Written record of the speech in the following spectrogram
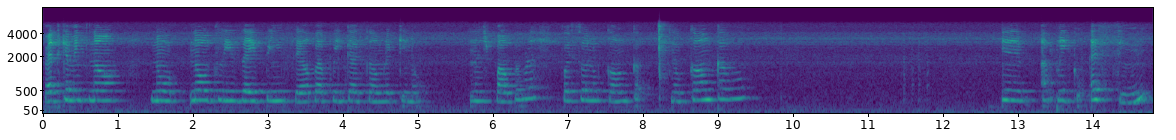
Praticamente não não, não utilizei pincel para aplicar sombra aqui no, nas pálpebras. Foi só no côncavo. No côncavo. E aplico assim.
